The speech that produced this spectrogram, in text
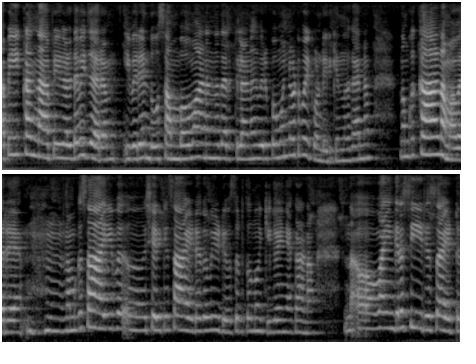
അപ്പോൾ ഈ കണ്ണാപ്പികളുടെ വിചാരം ഇവരെന്തോ സംഭവമാണെന്ന തരത്തിലാണ് ഇവരിപ്പോൾ മുന്നോട്ട് പോയിക്കൊണ്ടിരിക്കുന്നത്. കാരണം നമുക്ക് കാണാം അവരെ. നമുക്ക് സായി ശരിക്കും സായിയുടെ ഒക്കെ വീഡിയോസ് എടുത്ത് നോക്കിക്കഴിഞ്ഞാൽ കാണാം. ഭയങ്കര സീരിയസ് ആയിട്ട്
